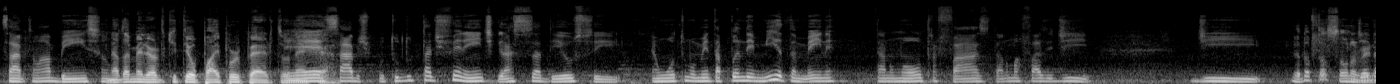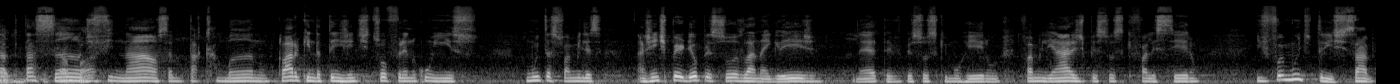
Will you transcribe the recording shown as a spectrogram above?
sabe? Tá uma benção. Nada melhor do que ter o pai por perto, é, né, cara? sabe? Tipo, tudo tá diferente, graças a Deus. E é um outro momento. A pandemia também, né? Tá numa outra fase, tá numa fase de. de De adaptação, na de verdade. né? adaptação, Acabar. de final, sabe? Tá acabando. Claro que ainda tem gente sofrendo com isso. Muitas famílias. A gente perdeu pessoas lá na igreja, né? Teve pessoas que morreram, familiares de pessoas que faleceram. E foi muito triste, sabe?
